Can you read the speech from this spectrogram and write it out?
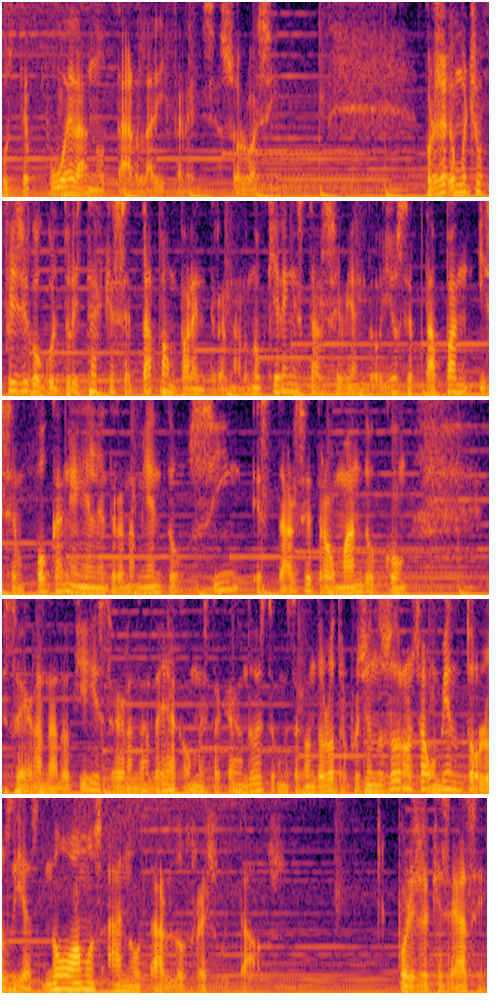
usted pueda notar la diferencia. Solo así. Por eso que muchos físico-culturistas que se tapan para entrenar, no quieren estarse viendo. Ellos se tapan y se enfocan en el entrenamiento sin estarse traumando con estoy agrandando aquí, estoy agrandando allá, cómo me está quedando esto, cómo me está quedando lo otro. Pero si nosotros nos estamos viendo todos los días, no vamos a notar los resultados. Por eso es que se hace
